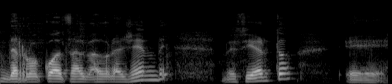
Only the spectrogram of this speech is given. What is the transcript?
derrocó a Salvador Allende, ¿no es cierto?, eh,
